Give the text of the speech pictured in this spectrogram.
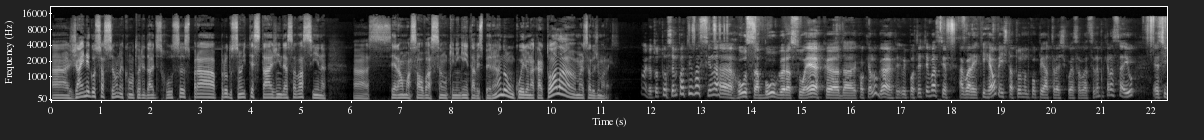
ah, já em negociação né, com autoridades russas para produção e testagem dessa vacina. Ah, será uma salvação que ninguém estava esperando? Um coelho na cartola, Marcelo de Moraes? Olha, eu tô torcendo para ter vacina russa, búlgara, sueca, da qualquer lugar. O importante é ter vacina. Agora, é que realmente está todo mundo com o pé atrás com essa vacina, porque ela saiu, é, se,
